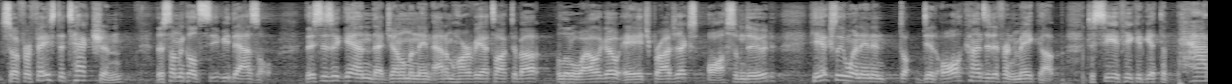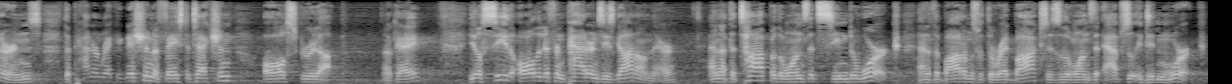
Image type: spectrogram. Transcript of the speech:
So for face detection, there's something called CV Dazzle. This is again that gentleman named Adam Harvey I talked about a little while ago, AH Projects, awesome dude. He actually went in and did all kinds of different makeup to see if he could get the patterns, the pattern recognition of face detection, all screwed up. Okay? You'll see all the different patterns he's got on there. And at the top are the ones that seem to work. And at the bottoms with the red boxes are the ones that absolutely didn't work.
